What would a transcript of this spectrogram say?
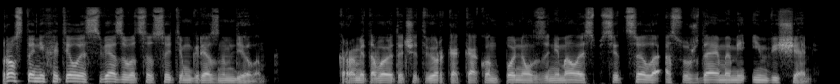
Просто не хотелось связываться с этим грязным делом. Кроме того, эта четверка, как он понял, занималась всецело осуждаемыми им вещами.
